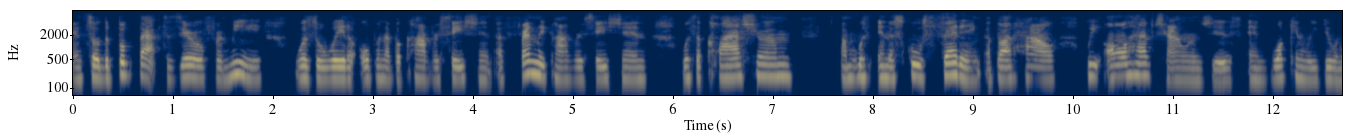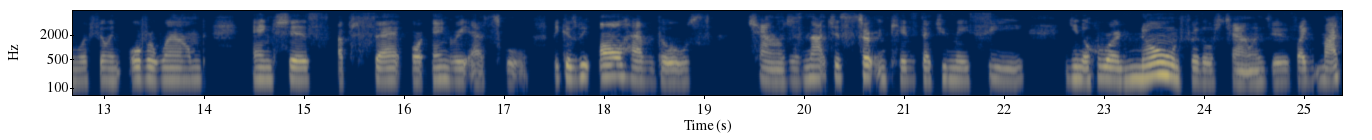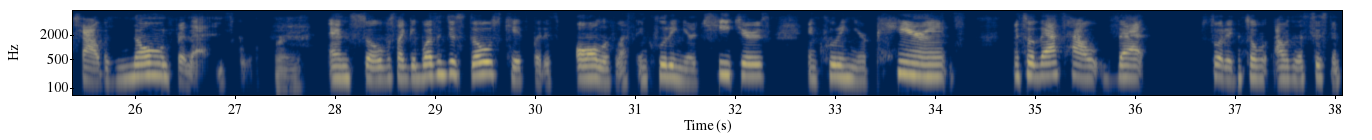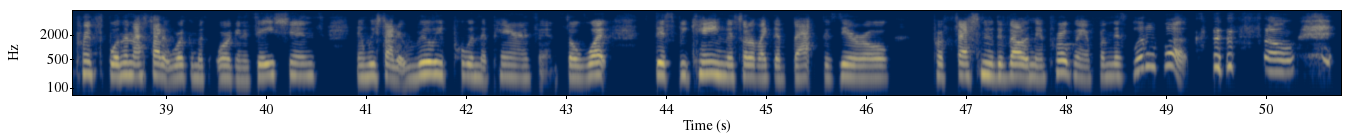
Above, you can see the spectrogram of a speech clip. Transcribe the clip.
And so the book Back to Zero for me was a way to open up a conversation, a friendly conversation with a classroom um, within a school setting about how we all have challenges and what can we do when we're feeling overwhelmed anxious upset or angry at school. Because we all have those challenges not just certain kids that you may see you know who are known for those challenges. Like my child was known for that in school. Right. And so it was like it wasn't just those kids but it's all of us including your teachers including your parents. And so that's how that sort of so I was an assistant principal and then I started working with organizations and we started really pulling the parents in. So what this became is sort of like the back to zero professional development program from this little book. so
